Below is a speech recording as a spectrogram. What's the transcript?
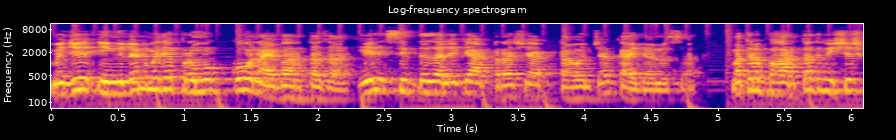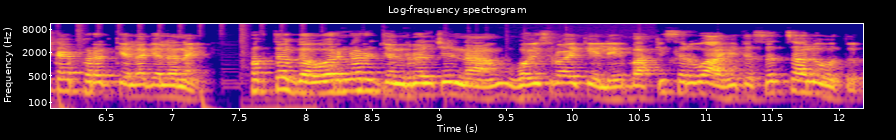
म्हणजे इंग्लंडमध्ये प्रमुख कोण आहे भारताचा? हे सिद्ध झाले की अठराशे अठ्ठावन्नच्या कायद्यानुसार. मात्र भारतात विशेष काय फरक केला गेला नाही. फक्त गव्हर्नर जनरलचे नाम व्हॉइस रॉय केले बाकी सर्व आहे तसंच चालू होतं.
